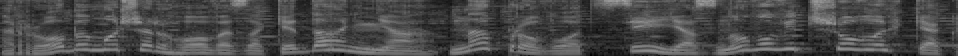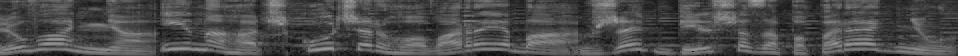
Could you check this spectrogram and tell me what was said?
Робимо чергове закидання. На проводці я знову відчув легке клювання, і на гачку чергова риба, вже більша за попередню.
